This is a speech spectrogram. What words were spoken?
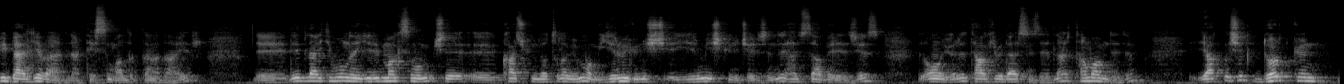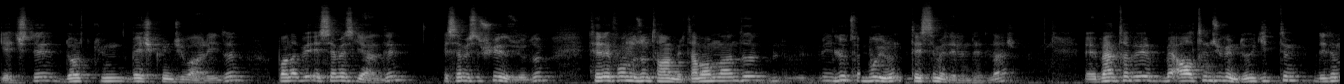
bir belge verdiler teslim aldıklarına dair. E, dediler ki bununla ilgili maksimum işte e, kaç günde hatırlamıyorum ama 20 gün iş 20 iş gün içerisinde size haber edeceğiz. Ona göre de takip edersiniz dediler. Tamam dedim. Yaklaşık 4 gün geçti. 4 gün 5 gün civarıydı. Bana bir SMS geldi. SMS'de şu yazıyordu. Telefonunuzun tamiri tamamlandı. Lütfen buyurun teslim edelim dediler. E, Ben tabii 6. gündü. Gittim dedim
